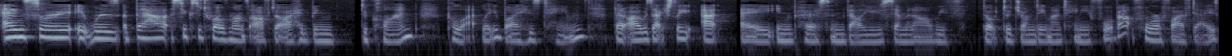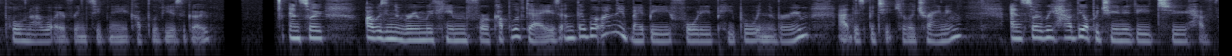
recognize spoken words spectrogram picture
And so it was about six to 12 months after I had been declined politely by his team that I was actually at a in-person value seminar with Dr. John Demartini for about four or five days. Paul and I were over in Sydney a couple of years ago. And so I was in the room with him for a couple of days, and there were only maybe 40 people in the room at this particular training. And so we had the opportunity to have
